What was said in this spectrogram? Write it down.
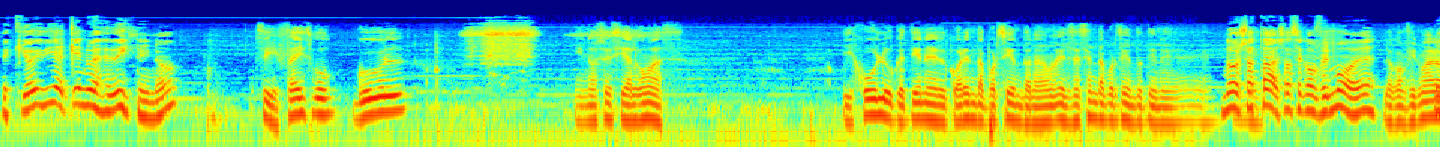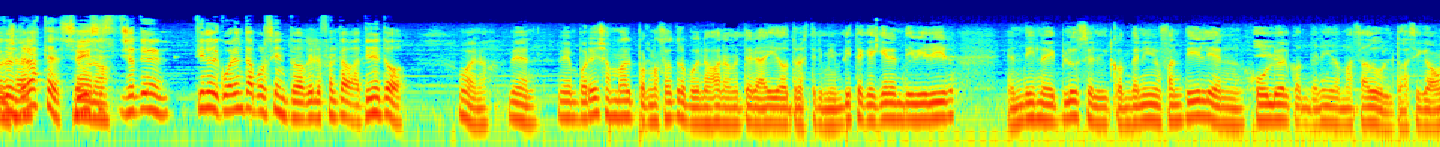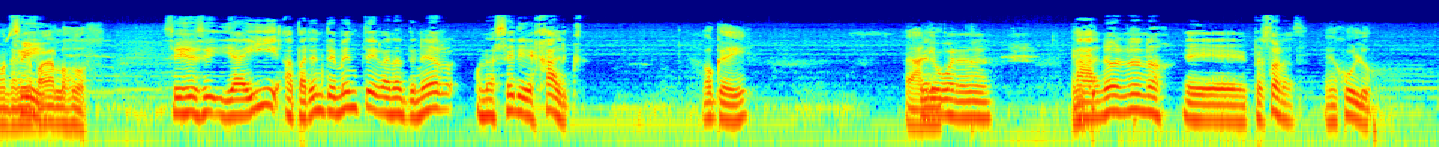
Es que hoy día, ¿qué no es de Disney, no? Sí, Facebook, Google y no sé si algo más. Y Hulu que tiene el 40%, nada más, el 60% tiene... No, ya eh, está, ya se confirmó, ¿eh? ¿Lo ¿No confirmaron te ya? enteraste? Sí, No, sí, no. sí, ya tiene, tiene el 40% que le faltaba, tiene todo. Bueno, bien, bien por ellos, mal por nosotros porque nos van a meter ahí otro streaming. Viste que quieren dividir en Disney Plus el contenido infantil y en Hulu el contenido más adulto, así que vamos a tener Sí. que pagar los dos. Sí, sí, sí. Y ahí aparentemente van a tener una serie de Hulk. Ok. Ah, Pero ni- bueno. en, Ah, no, no, no. Eh, personas. en Hulu.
